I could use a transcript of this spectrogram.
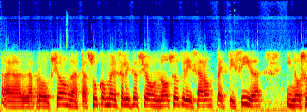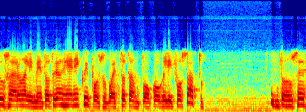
la producción hasta su comercialización no se utilizaron pesticidas y no se usaron alimentos transgénicos y por supuesto tampoco glifosato. Entonces,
